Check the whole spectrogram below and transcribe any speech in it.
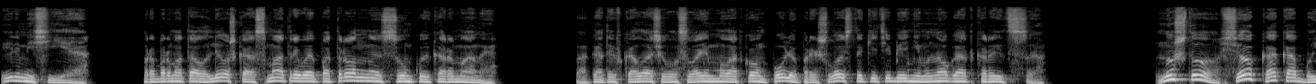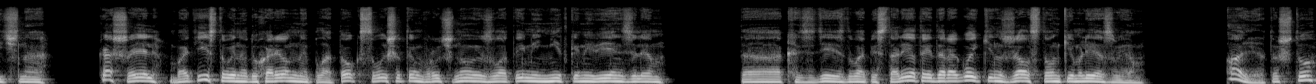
Или месье», — пробормотал Лёшка, осматривая патронную сумку и карманы. «Пока ты вколачивал своим молотком пулю, пришлось-таки тебе немного открыться». Ну что, все как обычно. Кошель, батистовый надухаренный платок с вышитым вручную золотыми нитками вензелем. Так, здесь два пистолета и дорогой кинжал с тонким лезвием. А это что?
